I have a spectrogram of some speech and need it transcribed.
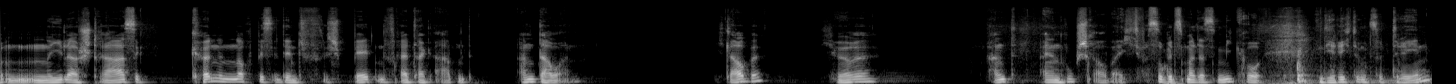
und Nila Straße können noch bis in den späten Freitagabend andauern. Ich glaube, ich höre Hand einen Hubschrauber. Ich versuche jetzt mal das Mikro in die Richtung zu drehen.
